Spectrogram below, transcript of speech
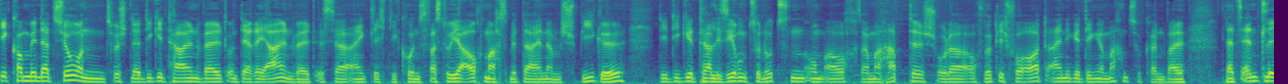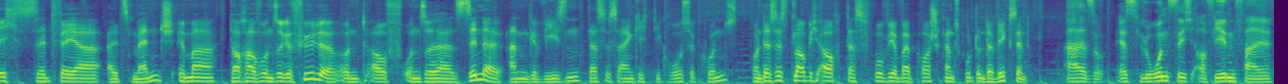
die Kombination zwischen der digitalen Welt und der realen Welt ist ja eigentlich die Kunst, was du ja auch machst mit deinem Spiegel, die Digitalisierung zu nutzen, um auch, sagen wir, haptisch oder auch wirklich vor Ort einige Dinge machen zu können, weil letztendlich sind wir ja als Mensch immer doch auf unsere Gefühle und auf unsere Sinne angewiesen. Das ist eigentlich die große Kunst und das ist, glaube ich, auch das, wo wir bei Porsche ganz gut unterwegs sind. Also, es lohnt sich auf jeden Fall,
